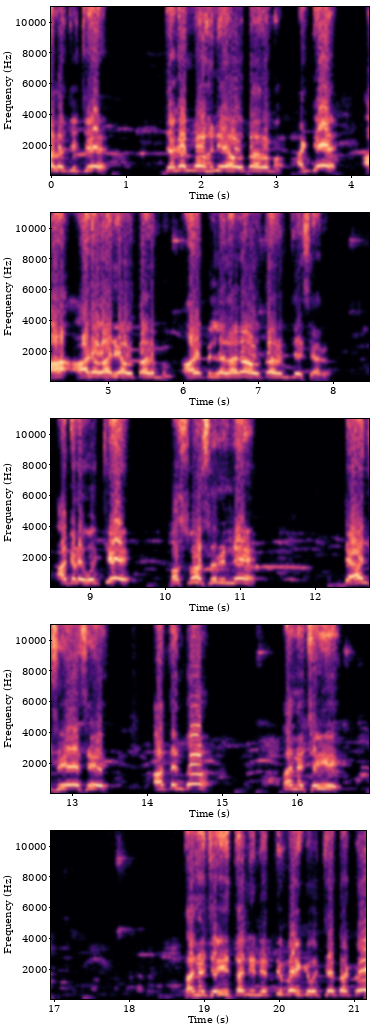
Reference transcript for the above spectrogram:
ఆలోచించి జగన్మోహని అవతారము అంటే ఆ ఆడవారి అవతారము ఆడపిల్లలాగా అవతారం చేశారు. అక్కడ వచ్చే భస్మాసురుణ్ణి డాన్స్ వేసి అతనితో తన చెయ్యి తన చెయ్యి తన నెత్తిపైకి వచ్చేటట్టు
